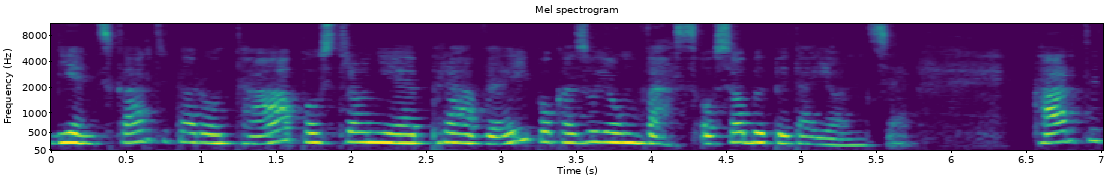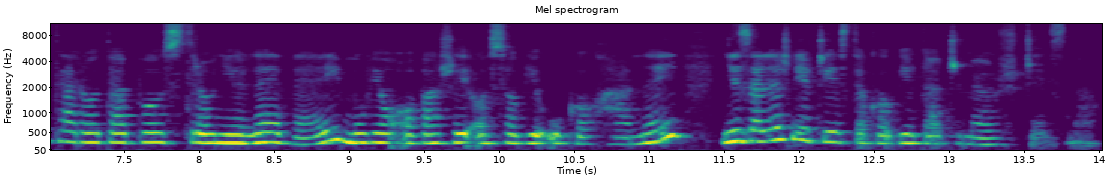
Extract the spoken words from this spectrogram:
Więc karty Tarota po stronie prawej pokazują Was, osoby pytające. Karty Tarota po stronie lewej mówią o Waszej osobie ukochanej, niezależnie czy jest to kobieta czy mężczyzna.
